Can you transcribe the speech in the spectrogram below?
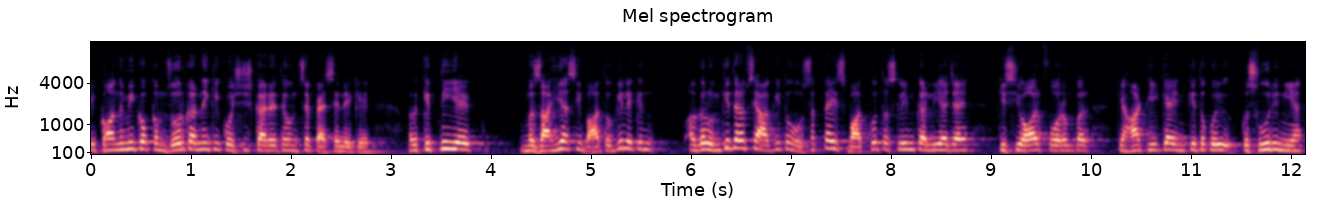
इकॉनमी को कमज़ोर करने की कोशिश कर रहे थे उनसे पैसे लेके। मतलब कितनी ये मजाहिया सी बात होगी, लेकिन अगर उनकी तरफ़ से आगे तो हो सकता है इस बात को तस्लीम कर लिया जाए किसी और फोरम पर कि हाँ ठीक है, इनकी तो कोई कसूर ही नहीं है।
